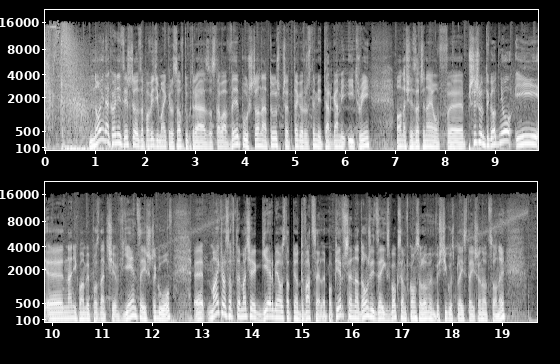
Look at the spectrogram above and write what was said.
No i na koniec jeszcze o zapowiedzi Microsoftu, która została wypuszczona tuż przed tegorocznymi targami E3. One się zaczynają w e, przyszłym tygodniu i e, na nich mamy poznać więcej szczegółów. E, Microsoft w temacie gier miał ostatnio dwa cele. Po pierwsze nadążyć za Xboxem w konsolowym wyścigu z PlayStation od Sony.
